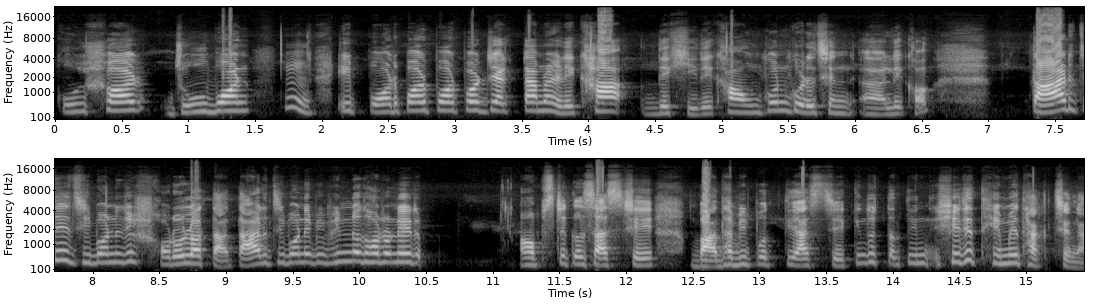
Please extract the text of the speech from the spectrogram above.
কৈশোর, যৌবন, হুম, এই পরপর পরপর যে একটা আমরা রেখা দেখি, রেখা অঙ্কন করেছেন লেখক, তার যে জীবনে যে সরলতা, তার জীবনে বিভিন্ন ধরনের অবস্টেকলস আসছে, বাধা বিপত্তি আসছে, কিন্তু সে যে থেমে থাকছে না।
